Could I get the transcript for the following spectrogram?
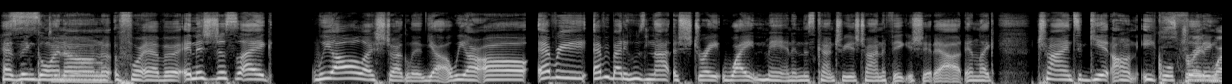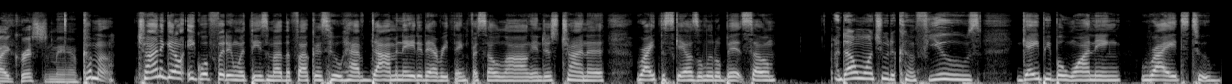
has been going on forever. And it's just like we all are struggling y'all. We are all every everybody who's not a straight white man in this country is trying to figure shit out and like trying to get on equal footing. straight footing. white christian man. Come on. Trying to get on equal footing with these motherfuckers who have dominated everything for so long and just trying to right the scales a little bit. So I don't want you to confuse gay people wanting rights to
